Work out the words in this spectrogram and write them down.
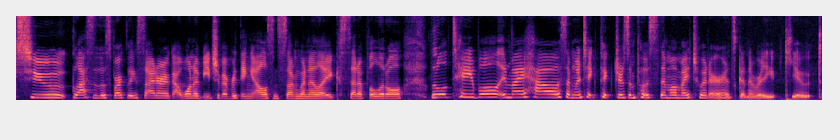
two glasses of sparkling cider. I got one of each of everything else, and so I'm gonna like set up a little little table in my house. I'm gonna take pictures and post them on my Twitter. It's gonna be cute.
